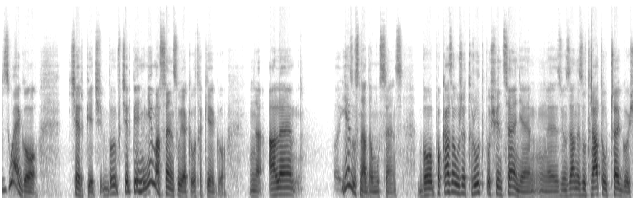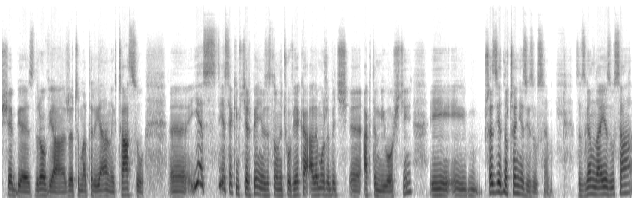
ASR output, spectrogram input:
złego cierpieć, bo w cierpieniu nie ma sensu jako takiego. No, Ale Jezus nadał mu sens, bo pokazał, że trud, poświęcenie e, związane z utratą czegoś, siebie, zdrowia, rzeczy materialnych, czasu, e, jest, jest jakimś cierpieniem ze strony człowieka, ale może być e, aktem miłości i, i przez zjednoczenie z Jezusem. Ze względu na Jezusa,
